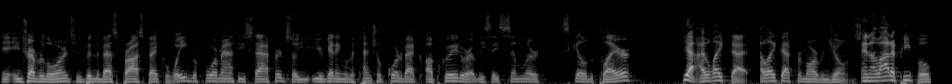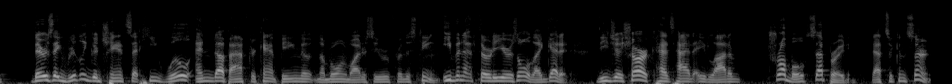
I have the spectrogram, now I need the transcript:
in Trevor Lawrence, who's been the best prospect way before Matthew Stafford. So you're getting a potential quarterback upgrade or at least a similar skilled player. Yeah, I like that. I like that for Marvin Jones. And a lot of people, there's a really good chance that he will end up after camp being the number one wide receiver for this team. Even at 30 years old, I get it. DJ Shark has had a lot of trouble separating. That's a concern.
